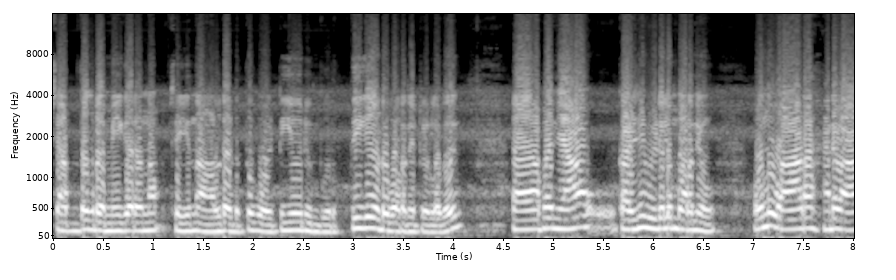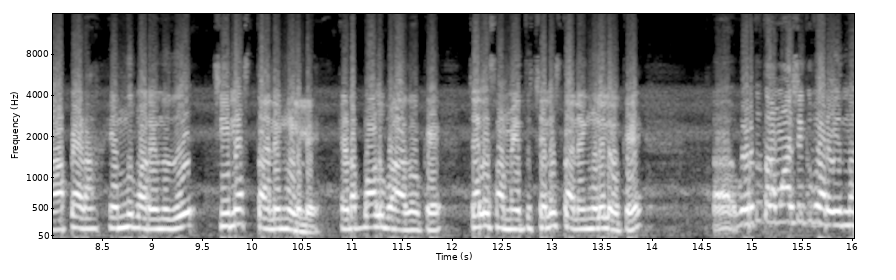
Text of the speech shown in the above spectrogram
ശബ്ദ ക്രമീകരണം ചെയ്യുന്ന ആളുടെ അടുത്ത് പോയിട്ട് ഈ ഒരു വൃത്തികേട് പറഞ്ഞിട്ടുള്ളത്. അപ്പൊ ഞാൻ കഴിഞ്ഞ വീഡിയോയിലും പറഞ്ഞു ഒന്ന് വാടാ എന്റെ വാപ്പേടാ എന്ന് പറയുന്നത് ചില സ്ഥലങ്ങളിലെ എടപ്പാൾ ഭാഗമൊക്കെ ചില സമയത്ത് ചില സ്ഥലങ്ങളിലൊക്കെ വെറുതെ തമാശക്ക് പറയുന്ന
